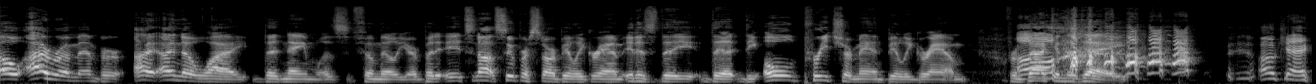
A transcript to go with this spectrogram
Oh, I remember. I, I know why the name was familiar, but it's not superstar Billy Graham. It is the the the old preacher man Billy Graham from oh. back in the oh. day. okay,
